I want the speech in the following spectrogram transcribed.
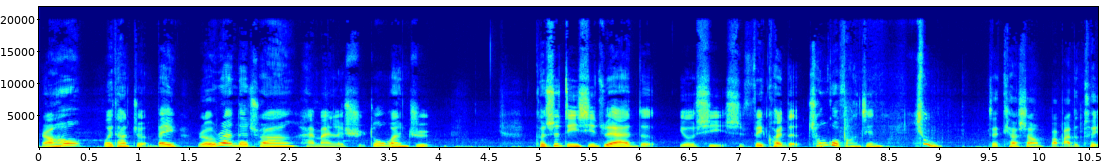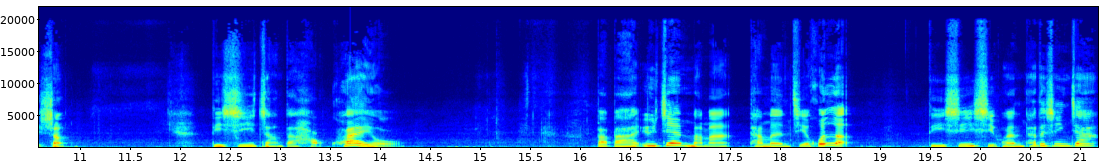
然后为它准备柔软的床，还买了许多玩具。可是，迪西最爱的游戏是飞快的冲过房间，咻，再跳上爸爸的腿上。迪西长得好快哦！爸爸遇见妈妈，他们结婚了。迪西喜欢他的新家，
